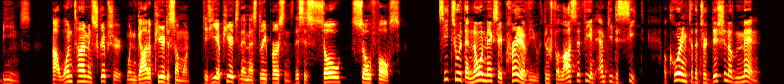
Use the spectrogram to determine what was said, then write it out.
beings. Not one time in scripture when God appeared to someone did he appear to them as three persons. This is so, so false. See to it that no one makes a prey of you through philosophy and empty deceit, according to the tradition of men,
